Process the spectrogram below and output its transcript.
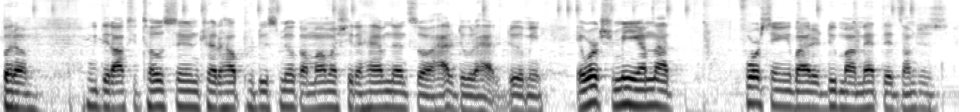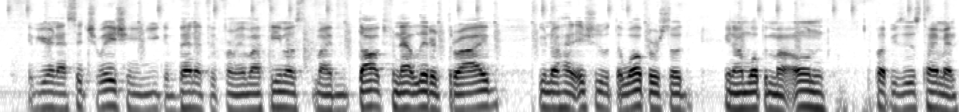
But um, we did oxytocin, try to help produce milk. My mama she didn't have none, so I had to do what I had to do. I mean, it works for me. I'm not forcing anybody to do my methods. I'm just if you're in that situation, you can benefit from it. My females, my dogs from that litter thrive. You know, I had issues with the whelper, so you know I'm whelping my own puppies this time. And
